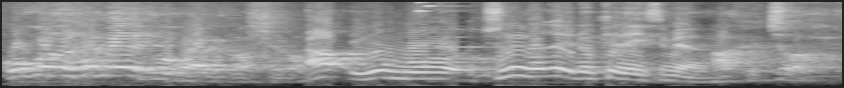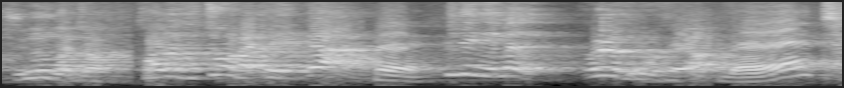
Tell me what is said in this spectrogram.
그거는 설명해 주고 가야 될 것 같아요. 아 이거 뭐 주는 거죠 이렇게 돼 있으면 아, 그쵸. 주는 거죠. 저는 이쪽으로 갈 테니까 네. 피디님은 올려 들어오세요. 네 자,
